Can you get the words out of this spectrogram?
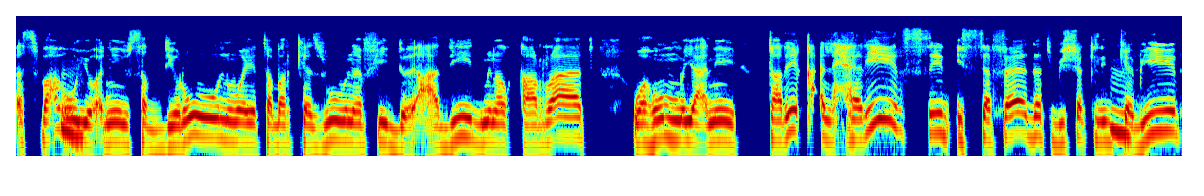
أصبحوا يعني يصدرون ويتمركزون في عديد من القارات. وهم يعني طريق الحرير الصين استفادت بشكل م. كبير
